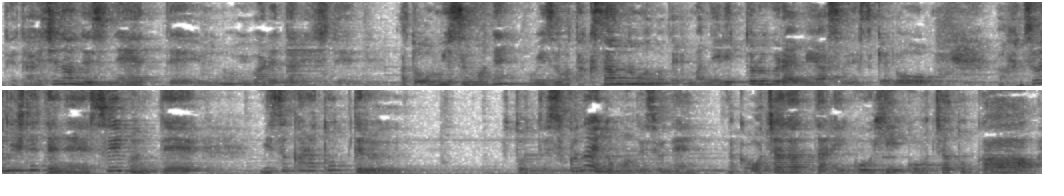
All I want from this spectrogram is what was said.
って大事なんですねっていうのを言われたりしてあとお水もねお水もたくさん飲むので、まあ、2リットルぐらい目安ですけど、まあ、普通にしててね水分って水から取ってる人って少ないと思うんですよね。なんかお茶だったりコーヒー紅茶とか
